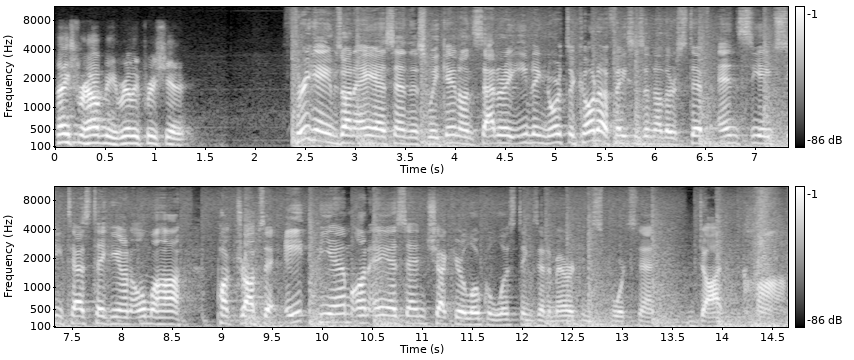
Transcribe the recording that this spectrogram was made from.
Thanks for having me. Really appreciate it. Three games on ASN this weekend. On Saturday evening, North Dakota faces another stiff NCHC test taking on Omaha. Puck drops at 8 p.m. on ASN. Check your local listings at AmericanSportsNet.com.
